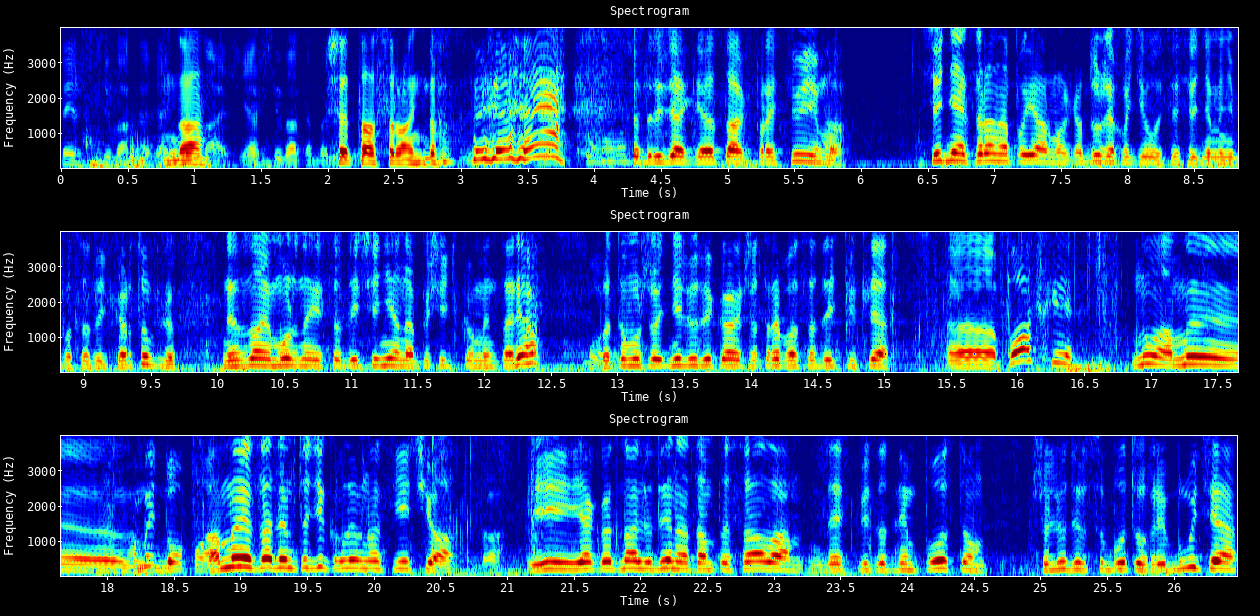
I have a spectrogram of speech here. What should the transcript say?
Ти ж завжди хазяїн, Да. ти знаєш. Я ж завжди тебе Ще люблю. та срань, да? Друзяки, отак працюємо. Сьогодні як срана по ярмарка, дуже хотілося сьогодні мені посадити картоплю. Не знаю, можна її садити чи ні, напишіть в коментарях. Можна. Тому що одні люди кажуть, що треба садити після е, Пасхи. Ну, а ми, А ми до Пасхи. А ми садимо тоді, коли в нас є час. Да. І як одна людина там писала десь під одним постом, що люди в суботу грибуться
